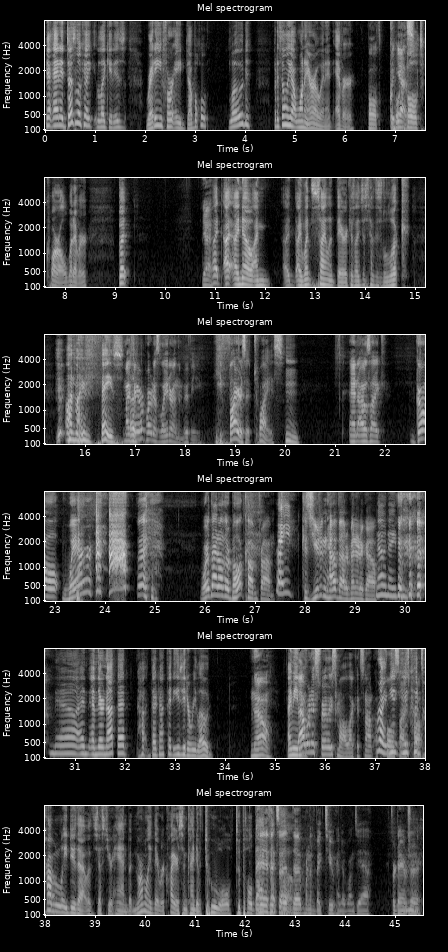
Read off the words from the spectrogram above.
Yeah, and it does look like like it is ready for a double load, but it's only got one arrow in it ever. Bolt. Qu- yes. Bolt, quarrel, whatever. But Yeah. I, I, I know I'm I, I went silent there because I just have this look on my face. My of- favorite part is later in the movie. He fires it twice. Hmm. And I was like, girl, where? Where'd that other bolt come from? right? Because you didn't have that a minute ago. No, no, you didn't. no, and and they're not that they're not that easy to reload. no. I mean, that one is fairly small. Like it's not a right. You, you could probably do that with just your hand, but normally they require some kind of tool to pull back. if that it's a, the one of the big two-handed ones, yeah, for damn Mm. sure.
